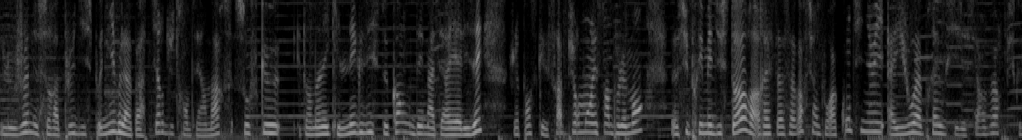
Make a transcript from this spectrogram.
le jeu ne sera plus disponible à partir du 31 mars. Sauf que, étant donné qu'il n'existe qu'en dématérialisé, je pense qu'il sera purement et simplement euh, supprimé du store. Reste à savoir si on pourra continuer à y jouer après ou si les serveurs, puisque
